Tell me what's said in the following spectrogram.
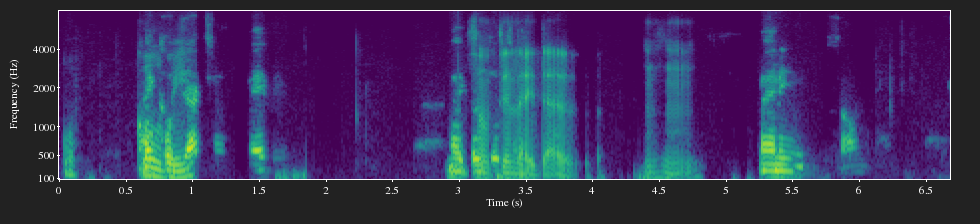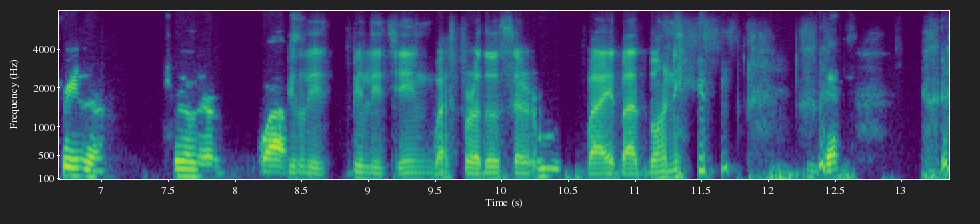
Could Michael be. Jackson, maybe. Michael Something Jackson. like that. Ujú. Many songs. Thriller. Thriller was. Billy, Billie Jean was producer mm. by Bad Bunny. Yes.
